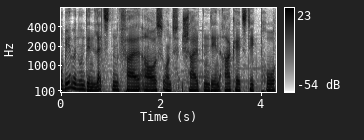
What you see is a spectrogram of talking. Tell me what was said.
Probieren wir nun den letzten Fall aus und schalten den Arcade Stick Pro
